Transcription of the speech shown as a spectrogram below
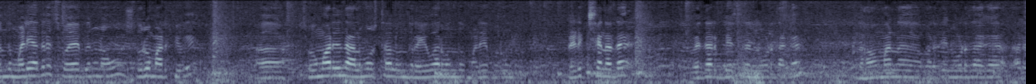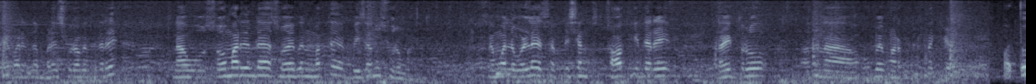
ಒಂದು ಮಳೆ ಆದರೆ ಸೋಯಾಬೀನು ನಾವು ಶುರು ಮಾಡ್ತೀವಿ. ಸೋಮವಾರದಿಂದ ಆಲ್ಮೋಸ್ಟ್ ಆಲ್ ಒಂದು ರವಿವಾರ ಒಂದು ಮಳೆ ಬರೋ ಪ್ರೆಡಿಕ್ಷನ್ ಅದ. ವೆದರ್ ಬೇಸ್ನಲ್ಲಿ ನೋಡಿದಾಗ, ಒಂದು ಹವಾಮಾನ ವರದಿ ನೋಡಿದಾಗ ರವಿವಾರದಿಂದ ಮಳೆ ಶುರು ಆಗುತ್ತಿದ್ದರೆ ನಾವು ಸೋಮವಾರದಿಂದ ಸೋಯಾಬೀನ್ ಮತ್ತು ಬೀಜನೂ ಶುರು ಮಾಡ್ತೀವಿ. ನಮ್ಮಲ್ಲಿ ಒಳ್ಳೆಯ ಸಫಿಷಿಯಂಟ್ ಸ್ಟಾಕ್ ಇದ್ದರೆ ರೈತರು ಅದನ್ನು ಉಪಯೋಗ ಮಾಡಬೇಕಂತ ಕೇಳ್ತೀವಿ. ಮತ್ತು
